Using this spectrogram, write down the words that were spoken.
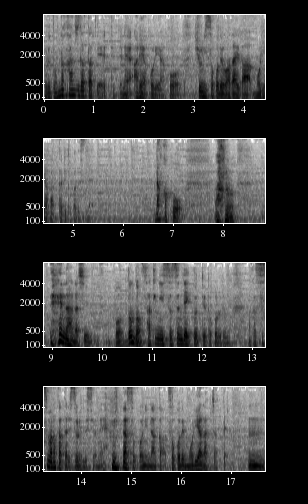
これどんな感じだったっけ？って言ってねあれやこれやこう急にそこで話題が盛り上がったりとかですね。なんかこうあの変な話こうどんどん先に進んでいくっていうところでもなんか進まなかったりするんですよね。みんなそこになんかそこで盛り上がっちゃって。うん。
